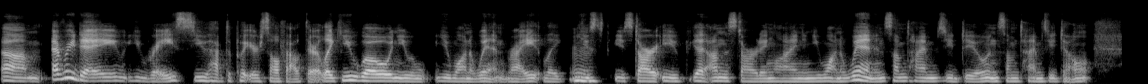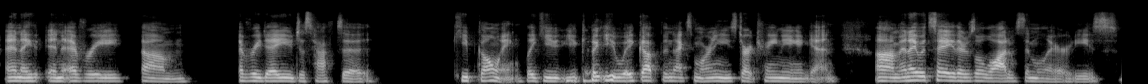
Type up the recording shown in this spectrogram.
um every day you race you have to put yourself out there like you go and you you want to win right like mm. you you start you get on the starting line and you want to win and sometimes you do and sometimes you don't and i in every um every day you just have to keep going. Like you you you wake up the next morning you start training again. Um, and i would say there's a lot of similarities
